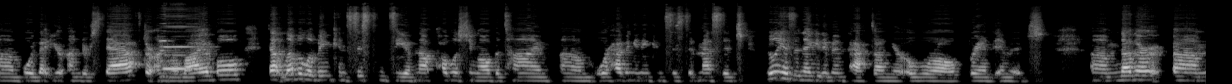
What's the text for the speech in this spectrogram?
um, or that you're understaffed or unreliable. That level of inconsistency of not publishing all the time um, or having an inconsistent message really has a negative impact on your overall brand image. Um, another um,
